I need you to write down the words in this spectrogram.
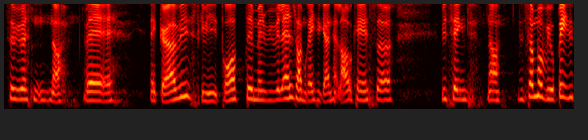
Så vi var sådan, nå, hvad, hvad gør vi? Skal vi droppe det? Men vi vil alle sammen rigtig gerne have lavkage, så vi tænkte, nå, så må vi jo bede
